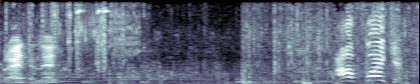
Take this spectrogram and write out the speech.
Dobre, aj ten ne. Eh? I'll flank him!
